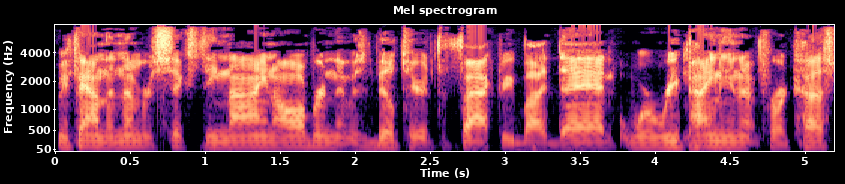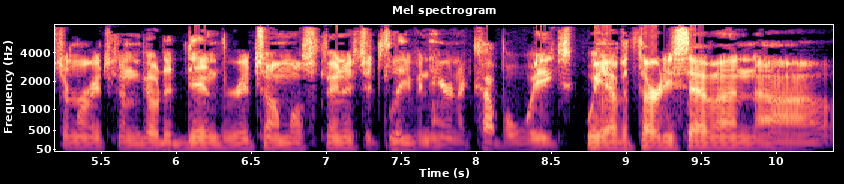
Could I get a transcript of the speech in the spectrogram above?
We found the number 69 Auburn that was built here at the factory by Dad. We're repainting it for a customer. It's going to go to Denver. It's almost finished. It's leaving here in a couple weeks. We have a 37 uh,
